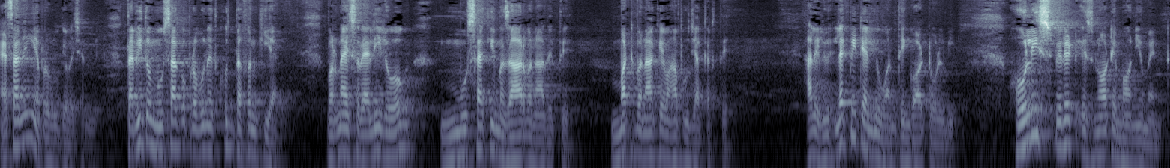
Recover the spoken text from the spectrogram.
ऐसा नहीं है प्रभु के वचन में। तभी तो मूसा को प्रभु ने खुद दफन किया, वरना इसराइली लोग मूसा की मज़ार बना देते, मठ बना के वहाँ पूजा करते। हाल let me tell you one thing God told me Holy Spirit is not a monument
